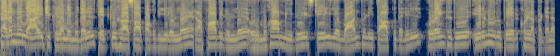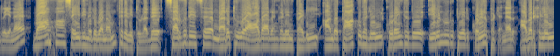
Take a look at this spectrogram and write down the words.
கடந்த ஞாயிற்றுக்கிழமை முதல் தெற்கு காசா பகுதியில் உள்ள ரஃபாவில் உள்ள ஒரு முகாம் மீது இஸ்ரேலிய வான்வழி தாக்குதலில் குறைந்தது இருநூறு பேர் கொல்லப்பட்டனர் என வாஃபா செய்தி நிறுவனம் தெரிவித்துள்ளது. சர்வதேச மருத்துவ ஆதாரங்களின்படி அந்த தாக்குதலில் குறைந்தது இருநூறு பேர் கொல்லப்பட்டனர். அவர்களில்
